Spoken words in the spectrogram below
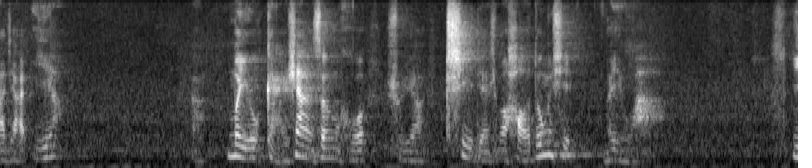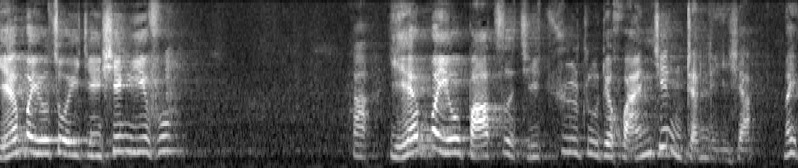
大家一样，啊，没有改善生活，说要吃一点什么好东西，没有啊，也没有做一件新衣服，啊，也没有把自己居住的环境整理一下，没有，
